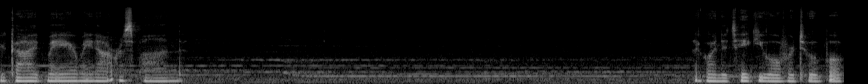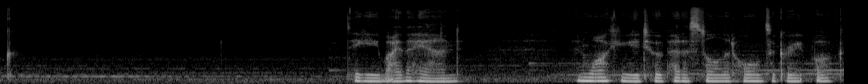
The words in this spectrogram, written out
Your guide may or may not respond. They're going to take you over to a book, taking you by the hand and walking you to a pedestal that holds a great book.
